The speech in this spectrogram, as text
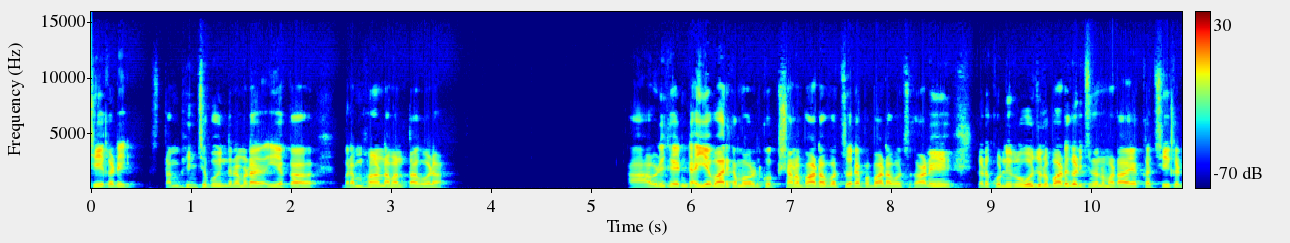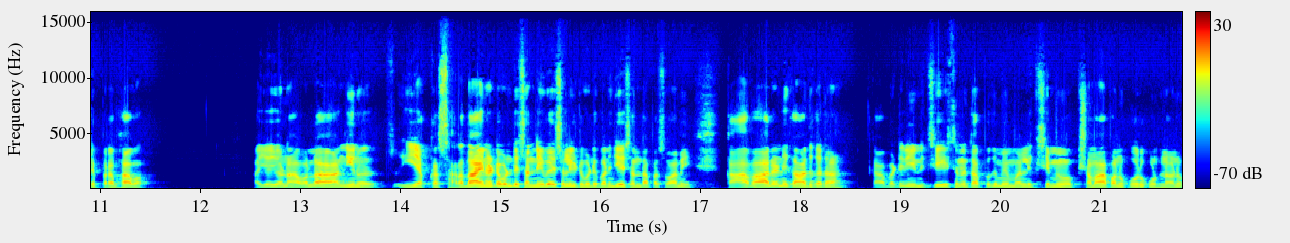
చీకటి స్తంభించిపోయిందనమాట ఈ యొక్క బ్రహ్మాండం అంతా కూడా. ఆవిడకి అంటే అయ్యవారికి అమ్మవారికి ఒక క్షణపాటు అవ్వచ్చు రెప్పపాటు అవ్వచ్చు కానీ ఇక్కడ కొన్ని రోజుల పాటు గడిచిందనమాట ఆ యొక్క చీకటి ప్రభావం. అయ్యయ్యో నా వల్ల నేను ఈ యొక్క సరదా అయినటువంటి సన్నివేశాలు ఇటువంటి పని చేశాను తప్ప స్వామి కావాలని కాదు కదా. కాబట్టి నేను చేసిన తప్పుకి మిమ్మల్ని క్షమ క్షమాపణ కోరుకుంటున్నాను.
